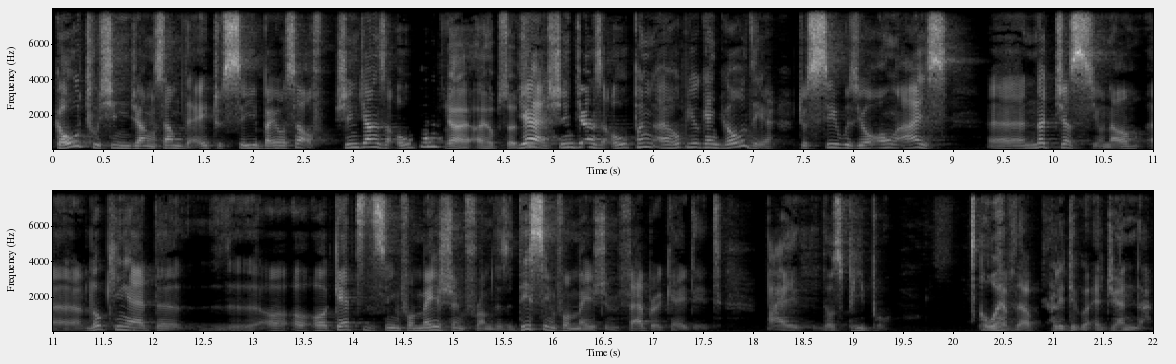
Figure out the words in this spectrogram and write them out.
go to Xinjiang someday to see by yourself. Xinjiang is open. Yeah, I hope so too. Yeah, Xinjiang is open. I hope you can go there to see with your own eyes, uh, not just you know uh, looking at the, the or, or, get this information from this disinformation fabricated by those people who have the political agenda.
